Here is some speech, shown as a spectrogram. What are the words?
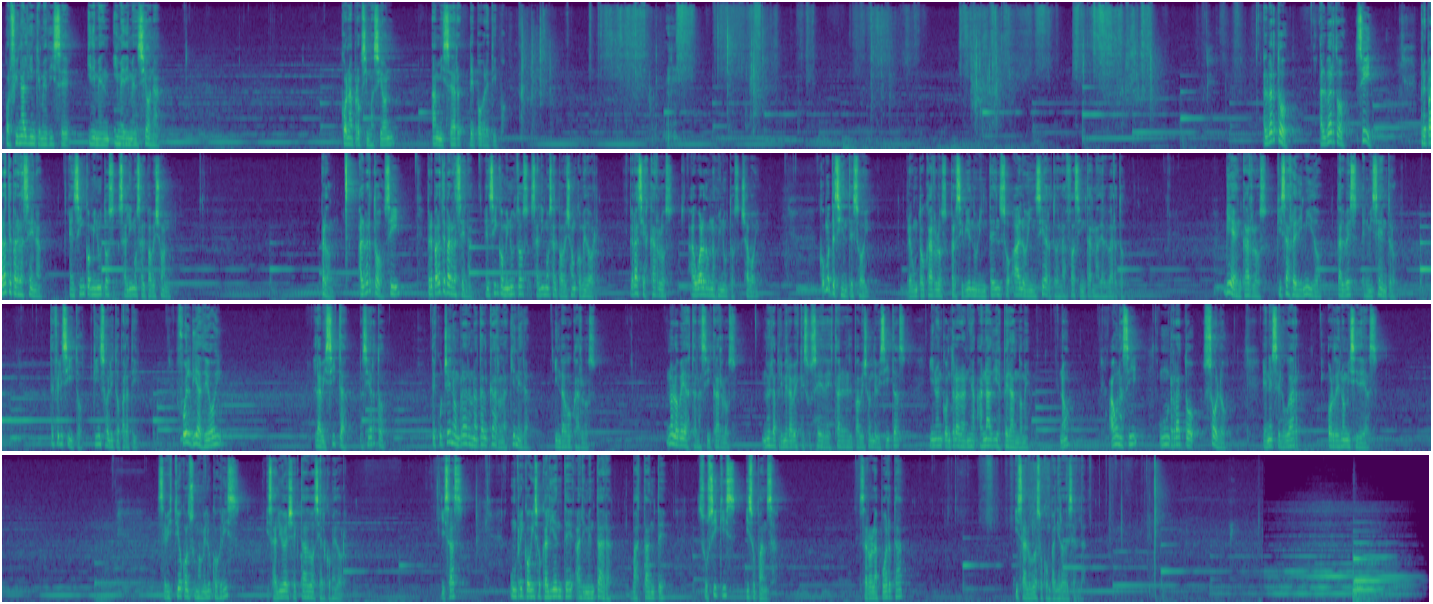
Por fin alguien que me dice y me dimensiona con aproximación a mi ser de pobre tipo. Alberto, Alberto, sí. Prepárate para la cena. En cinco minutos salimos al pabellón. Perdón. Alberto, sí. Prepárate para la cena. En cinco minutos salimos al pabellón comedor. Gracias, Carlos. Aguarda unos minutos. Ya voy. ¿Cómo te sientes hoy? preguntó Carlos, percibiendo un intenso halo incierto en la faz interna de Alberto. Bien, Carlos, quizás redimido, tal vez en mi centro. Te felicito, qué insólito para ti. Fue el día de hoy la visita, ¿no es cierto? Te escuché nombrar a una tal Carla. ¿Quién era? indagó Carlos. No lo veas tan así, Carlos. No es la primera vez que sucede estar en el pabellón de visitas y no encontrar a, nadie esperándome, ¿no? Aún así, un rato solo en ese lugar ordenó mis ideas. Se vistió con su mameluco gris y salió eyectado hacia el comedor. Quizás un rico guiso caliente alimentara bastante su psiquis y su panza. Cerró la puerta y saludó a su compañero de celda.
